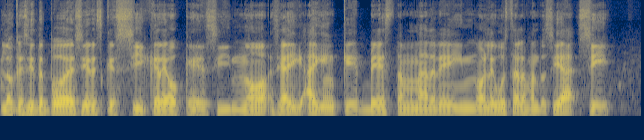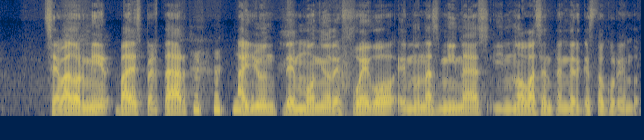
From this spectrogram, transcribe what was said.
Lo que sí te puedo decir es que sí creo que si no, si hay alguien que ve esta madre y no le gusta la fantasía, sí. Se va a dormir, va a despertar. Hay un demonio de fuego en unas minas y no vas a entender qué está ocurriendo.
